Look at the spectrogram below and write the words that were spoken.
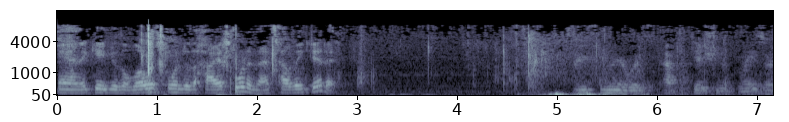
and it gave you the lowest one to the highest one, and that's how they did it. Are you familiar with application of laser,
